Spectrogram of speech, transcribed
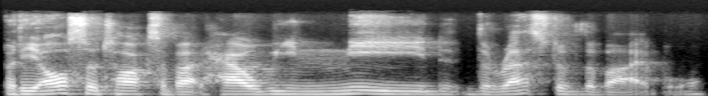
But he also talks about how we need the rest of the Bible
